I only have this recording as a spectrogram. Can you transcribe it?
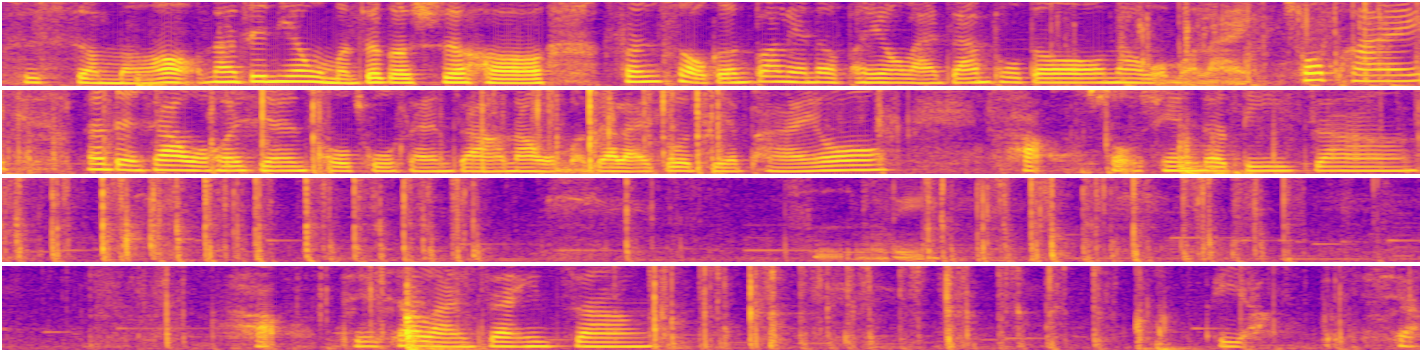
是什么？那今天我们这个是和分手跟断联的朋友来占卜的哦。那我们来抽牌，那等下我会先抽出三张，那我们再来做解牌哦。好，首先的第一张。接下来再一张，哎呀，等一下，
